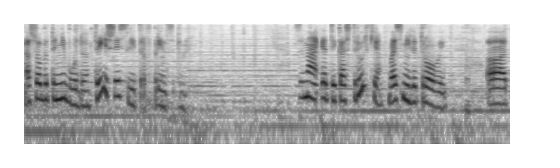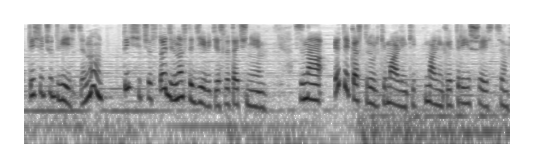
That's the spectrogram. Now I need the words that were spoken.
особо-то не буду. 3,6 литров, в принципе. Цена этой кастрюльки 8-литровой 1200, ну, 1199, если точнее. Цена этой кастрюльки маленькой, маленькой 3,6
